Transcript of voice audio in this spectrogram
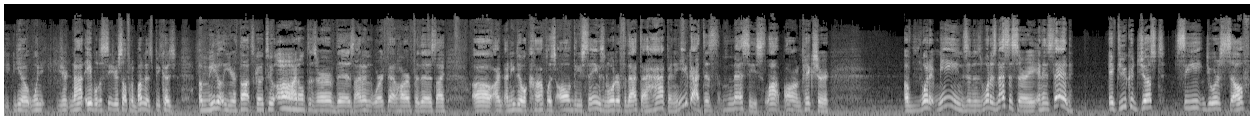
you know when you're not able to see yourself in abundance because immediately your thoughts go to, oh, I don't deserve this. I didn't work that hard for this. I, oh, I, I need to accomplish all these things in order for that to happen. And you got this messy, slop on picture of what it means and is what is necessary. And instead, if you could just see yourself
